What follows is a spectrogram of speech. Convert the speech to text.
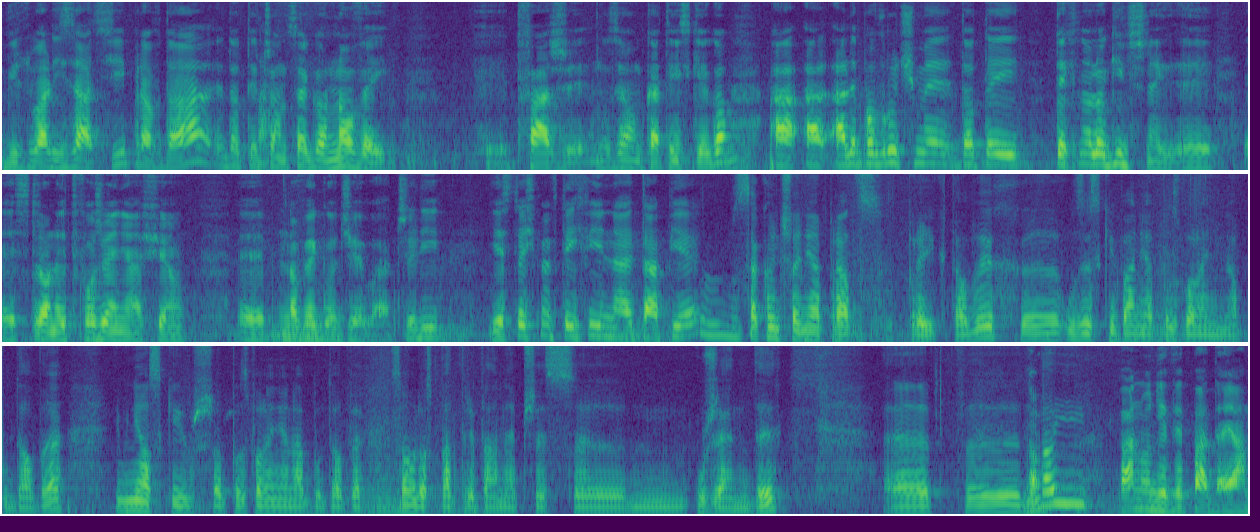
wizualizacji, prawda, dotyczącego nowej y, twarzy Muzeum Katyńskiego, a, a, ale powróćmy do tej technologicznej strony tworzenia się nowego dzieła, czyli jesteśmy w tej chwili na etapie Zakończenia prac projektowych, e, uzyskiwania pozwoleń na budowę i wnioski już o pozwolenia na budowę są rozpatrywane przez e, urzędy. E, w- No, i Panu nie wypada, ja,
